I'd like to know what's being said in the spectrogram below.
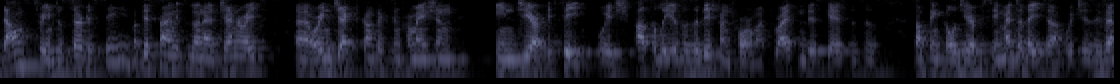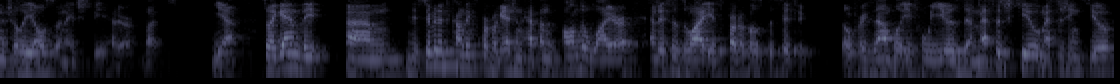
downstream to service C, but this time it's going to generate uh, or inject context information in gRPC, which possibly uses a different format, right? In this case, this is something called gRPC metadata, which is eventually also an HTTP header, but yeah. So again, the um, distributed context propagation happens on the wire, and this is why it's protocol specific. So for example, if we use the message queue, messaging queue,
